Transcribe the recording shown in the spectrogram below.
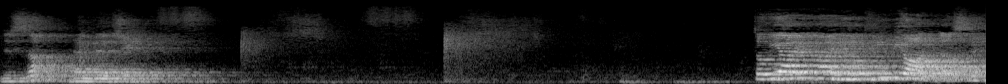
This is a dumbbell shape. So we are having three p orbitals that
